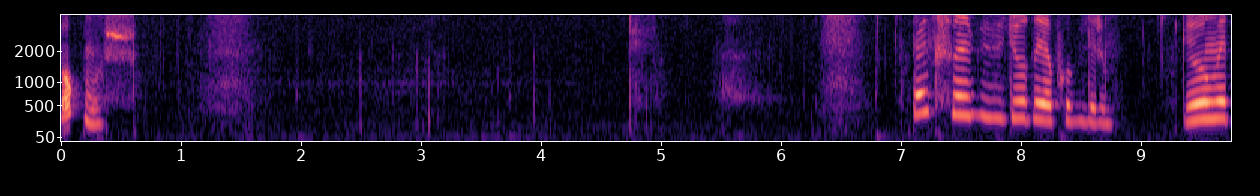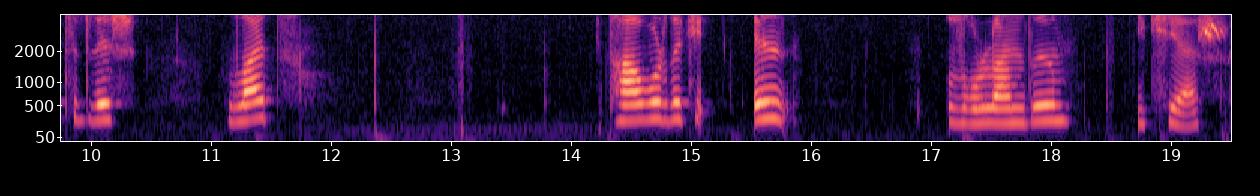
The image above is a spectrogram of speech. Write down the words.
Yokmuş. Belki şöyle bir video da yapabilirim. Geometry Dash Light Tower'daki en zorlandığım iki yer.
